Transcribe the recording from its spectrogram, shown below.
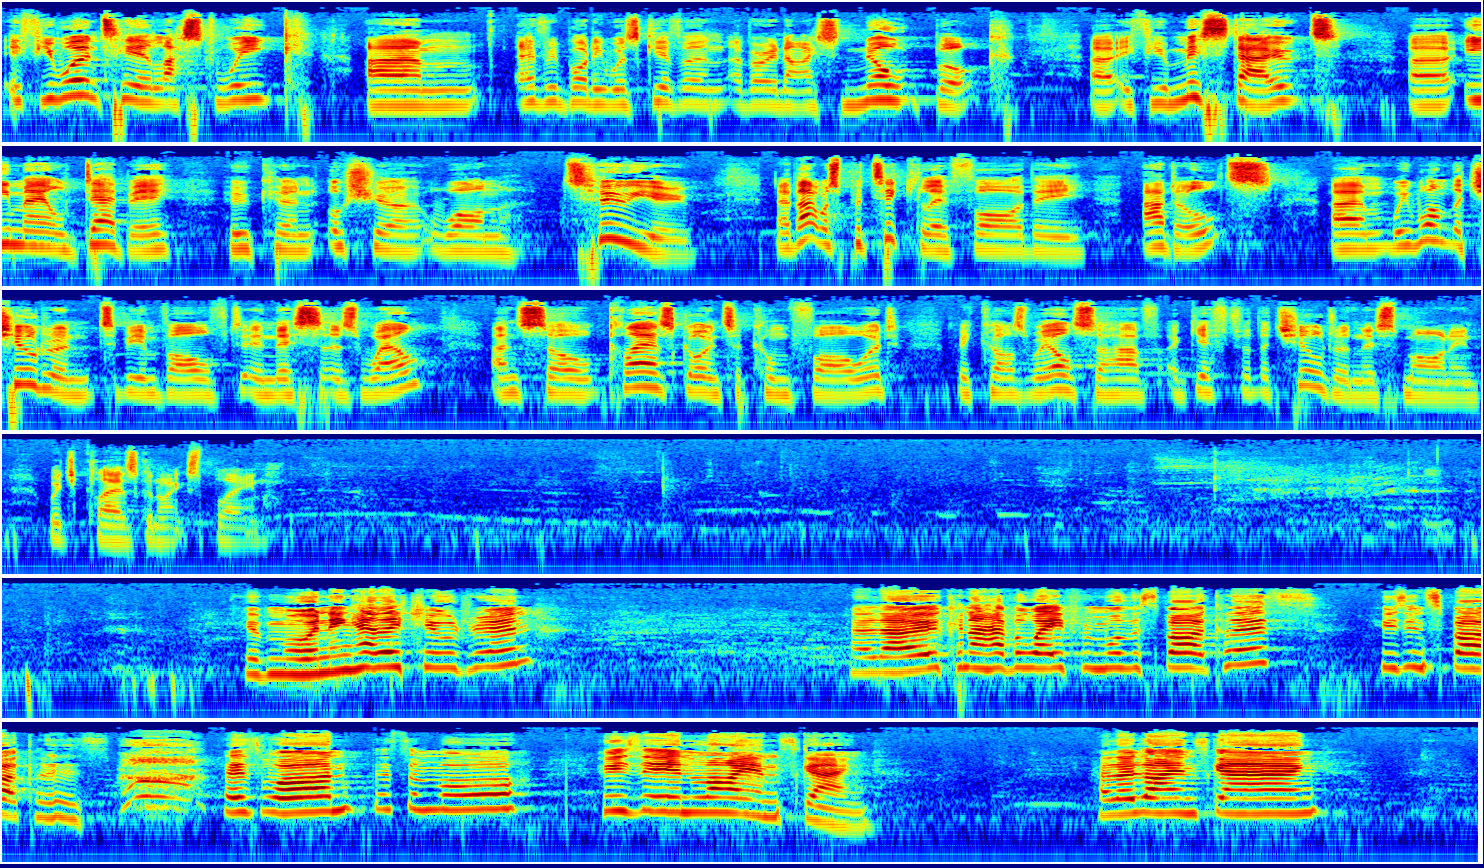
If you weren't here last week, um, everybody was given a very nice notebook. Uh, if you missed out, uh, email Debbie, who can usher one to you. Now, that was particularly for the adults. Um, we want the children to be involved in this as well. And so Claire's going to come forward because we also have a gift for the children this morning, which Claire's going to explain. Good morning. Hello, children. Hello. Can I have a wave from all the sparklers? Who's in sparklers? There's one. There's some more. Who's in Lions Gang? Hello, Lions Gang.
